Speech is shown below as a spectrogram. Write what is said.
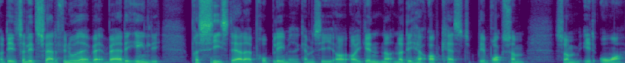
og det er så lidt svært at finde ud af, hvad, hvad er det egentlig præcis, det er, der er problemet, kan man sige. Og, og igen, når, når det her opkast bliver brugt som, som et ord,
